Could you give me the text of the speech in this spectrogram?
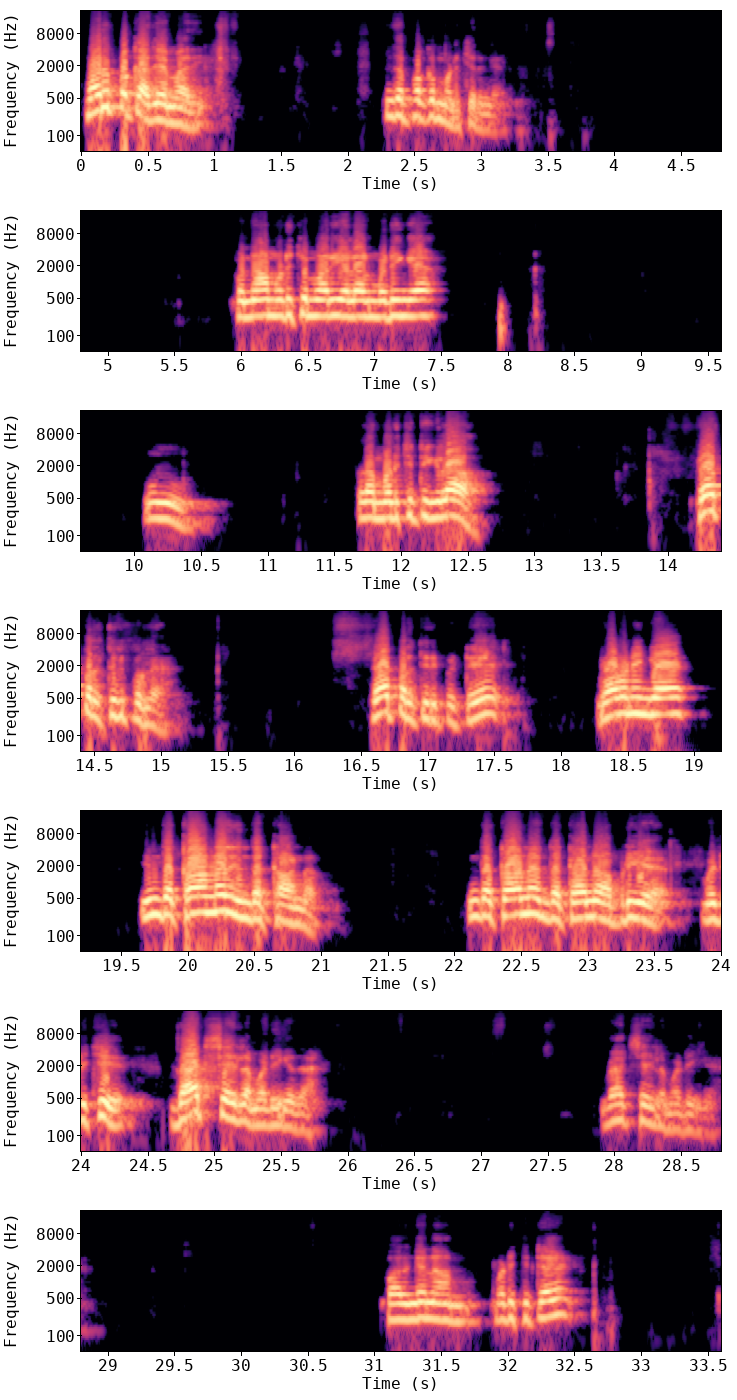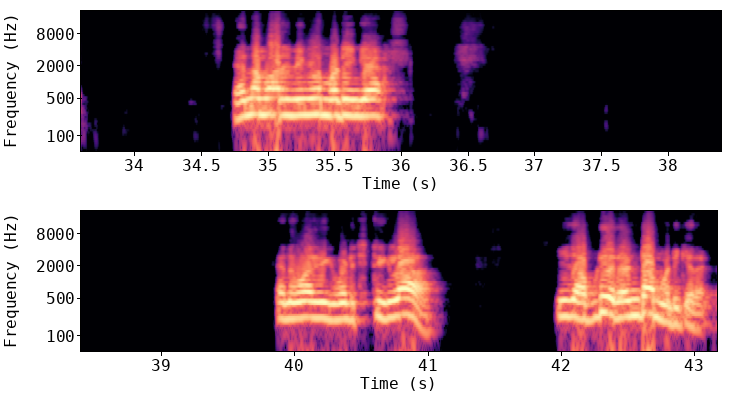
மறுபக்கம் அதே மாதிரி. இந்த பக்கம் மடிச்சிருங்க. இப்ப நான் முடிச்ச மாதிரி எல்லாரும் மடிங்க. ம். எல்லாம் மடிச்சிட்டிங்களா? பேப்பரை திருப்புங்க. பேப்பரை திருப்பிட்டு கவனிங்க இந்த கார்னர் இந்த கார்னர் இந்த கார்னர் இந்த கார்னர் அப்படியே மடிச்சு பேக் சைடில் மடிங்க பேக் சைடில் மடிங்க. பாருங்க நான் மடிச்சிட்டேன். என்ன மாதிரி நீங்களும் மடிங்க? என்ன மாதிரி நீங்கள் மடிச்சிட்டிங்களா? இது அப்படியே ரெண்டாக மடிக்கிறேன்.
